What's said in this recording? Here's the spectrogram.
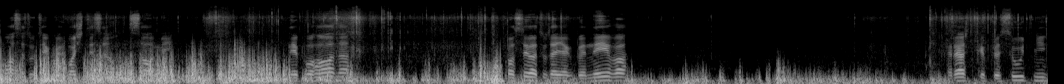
Маса тут, як ви бачите, самі непогана. Посила тут якби нива. Рештки присутні.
